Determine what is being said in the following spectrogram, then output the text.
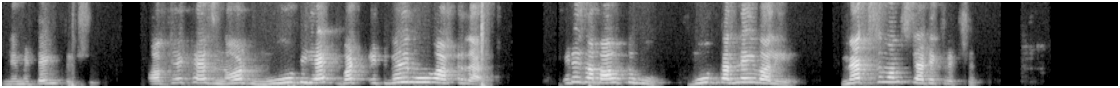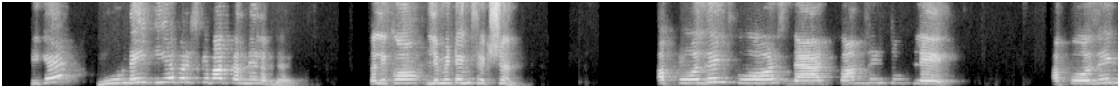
limiting friction object has not moved yet but it will move after that it is about to move move करने ही वाली है maximum static friction ठीक है मूव नहीं किया पर इसके बाद करने लग जाएगी तो लिखो limiting friction opposing force that comes into play opposing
